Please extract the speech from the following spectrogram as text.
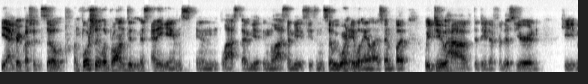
Yeah, great question. So unfortunately, LeBron didn't miss any games in last NBA in the last NBA season, so we weren't able to analyze him. But we do have the data for this year, and he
